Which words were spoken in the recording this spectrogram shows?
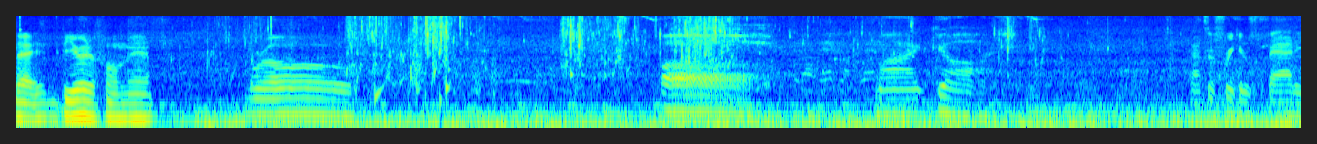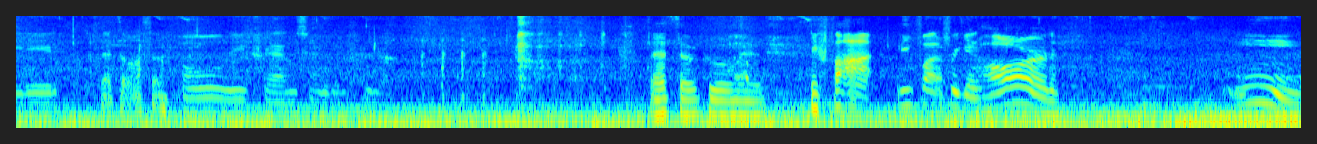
That is beautiful, man. bro. Oh my gosh. That's a freaking fatty, dude. That's awesome. Holy crap. That's so cool, man. He fought. He fought freaking hard. Mmm.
